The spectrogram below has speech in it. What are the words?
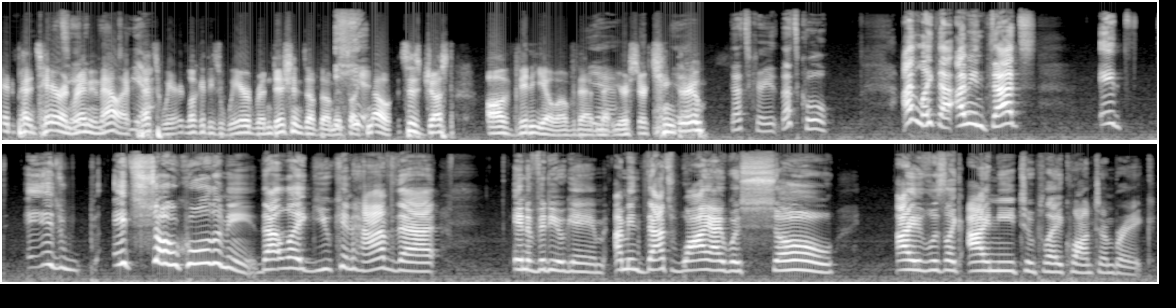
and Panettiere and Rami Malek. yeah. That's weird. Look at these weird renditions of them. It's like Yeah. no, this is just a video of them Yeah. that you're searching Yeah. through. That's crazy. That's cool. I like that. I mean, that's it. It's it's so cool to me that like you can have that in a video game. I mean, that's why I was so. I was like, I need to play Quantum Break.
